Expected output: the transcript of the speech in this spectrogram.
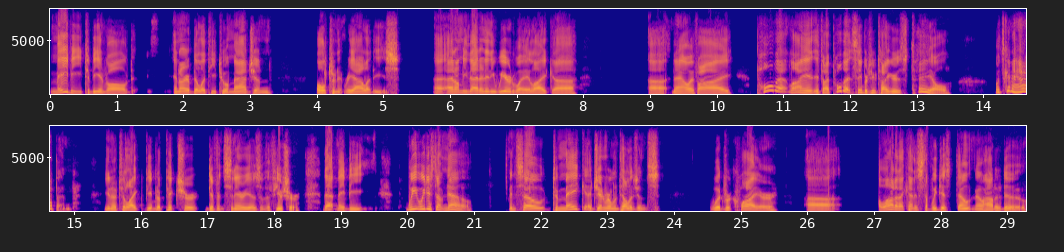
maybe to be involved in our ability to imagine alternate realities. I don't mean that in any weird way. Like uh, uh, now, if I pull that lion, if I pull that saber-tooth tiger's tail, what's going to happen? You know, to like be able to picture different scenarios of the future. That may be. We we just don't know. And so, to make a general intelligence would require uh, a lot of that kind of stuff we just don't know how to do.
